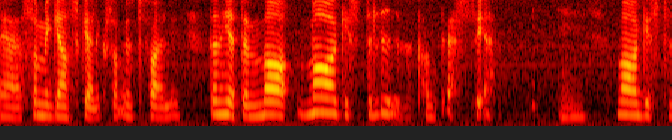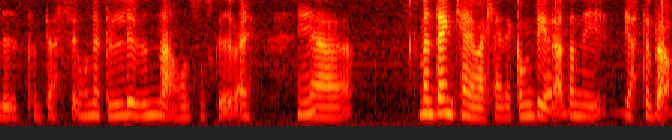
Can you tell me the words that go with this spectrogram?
eh, som är ganska liksom utförlig. Den heter ma- magistliv.se Mm. magistliv.se Hon heter Luna, hon som skriver. Mm. Eh, men den kan jag verkligen rekommendera, den är jättebra.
